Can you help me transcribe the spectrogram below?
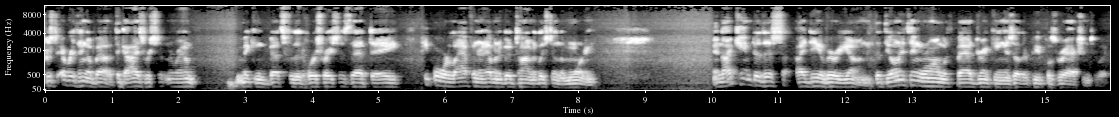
just everything about it. The guys were sitting around making bets for the horse races that day. People were laughing and having a good time, at least in the morning. And I came to this idea very young that the only thing wrong with bad drinking is other people's reaction to it.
